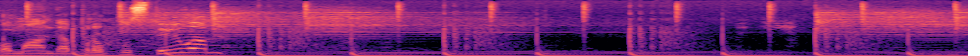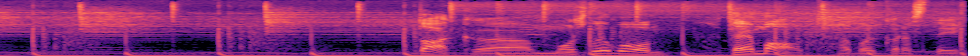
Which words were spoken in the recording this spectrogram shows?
Команда пропустила. Так, е, можливо, тайм-аут використають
